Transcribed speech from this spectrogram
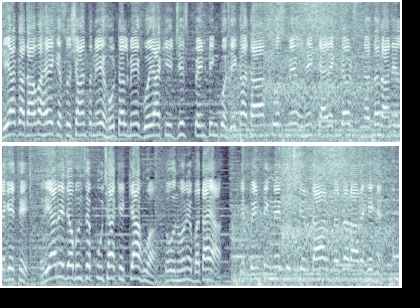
रिया का दावा है कि सुशांत ने होटल में गोया की जिस पेंटिंग को देखा था तो उसमें उन्हें कैरेक्टर्स नज़र आने लगे थे। रिया ने जब उनसे पूछा कि क्या हुआ तो उन्होंने बताया कि पेंटिंग में कुछ किरदार नज़र आ रहे हैं।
